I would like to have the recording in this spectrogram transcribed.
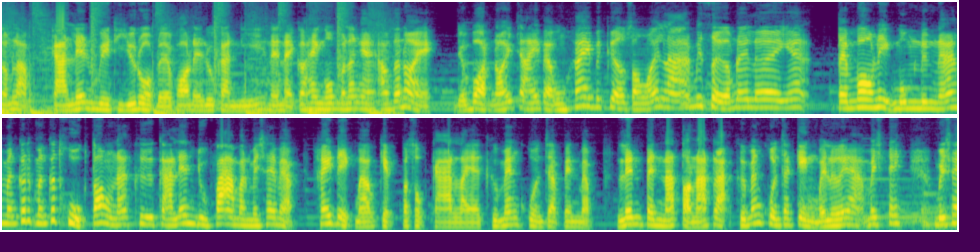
สำหรับการเล่นเวทียุโรปโดยเฉพาะในฤดูกาลนี้ไหนๆก็ให้งบมาแล้วไงเอาซะหน่อย เดี๋ยวบอร์ดน้อยใจแบบให้ไปเกือบ200 ล้านไม่เสริมเลยเลยอย่างเงี้ย แต่มองในอีกมุมหนึงนะ มันก็มันก็ถูกต้องนะ คือการเล่นยูฟ่ามันไม่ใช่แบบ ให้เด็กมาเก็บประสบการณ์อะไรอะคือแม่งควรจะเป็นแบบเล่นเป็นนัดต่อนัดอะคือแม่งควรจะเก่งไปเลยอะไม่ใช่ ไม่ใช่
